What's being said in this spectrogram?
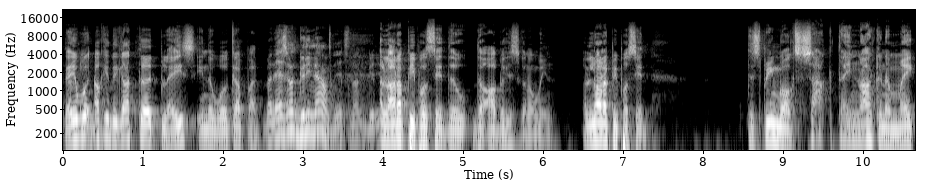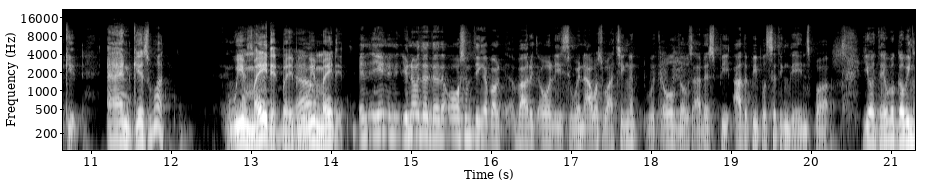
they, They- I were mean- okay. They got third place in the World Cup, but But that's not good enough. That's not good a enough. lot of people said the the All Blacks is gonna win. A lot of people said the Springboks suck. They're not gonna make it. And guess what? We made it, baby. Yeah. We made it. And, and you know the, the, the awesome thing about about it all is when I was watching it with all those other spe- other people sitting there in Spur, yo, they were going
